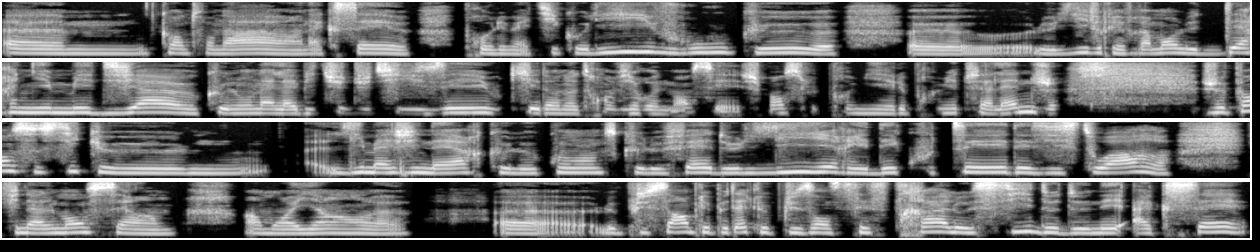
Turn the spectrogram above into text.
Quand on a un accès problématique au livre ou que le livre est vraiment le dernier média que l'on a l'habitude d'utiliser ou qui est dans notre environnement, c'est, je pense, le premier, le premier challenge. Je pense aussi que l'imaginaire, que le conte, que le fait de lire et d'écouter des histoires, finalement, c'est un, moyen le plus simple et peut-être le plus ancestral aussi de donner accès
